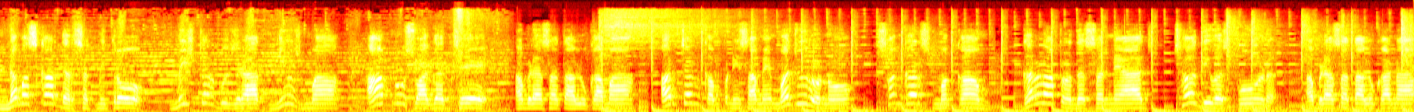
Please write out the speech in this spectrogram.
નમસ્કાર દર્શક મિત્રો, મિસ્ટર ગુજરાત ન્યૂઝમાં આપનું સ્વાગત છે. અબડાસા તાલુકામાં અર્ચન કંપની સામે મજૂરોનો સંઘર્ષ મક્કમ. ધરણા પ્રદર્શનને આજ છ દિવસ પૂર્ણ. અબડાસા તાલુકાના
